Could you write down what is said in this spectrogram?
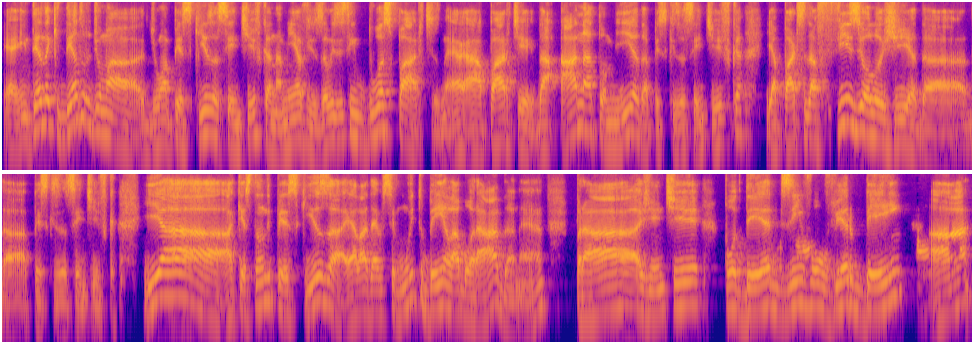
é, entenda que dentro de uma, de uma pesquisa científica, na minha visão, existem duas partes, né? A parte da anatomia da pesquisa científica e a parte da fisiologia da, da pesquisa científica. E a, a questão de pesquisa, ela deve ser muito bem elaborada, né? Para a gente poder desenvolver bem a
